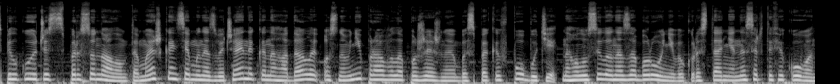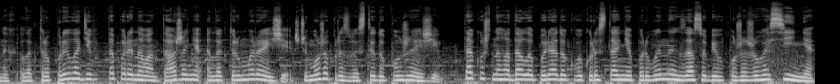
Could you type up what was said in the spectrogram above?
Спілкуючись з персоналом та мешканцями, надзвичайники нагадали основні правила пожежної безпеки в побуті, наголосили на забороні використання несертифікованих електроприладів та перенавантаження електромережі, що може призвести до пожежі. Також нагадали порядок використання первинних засобів пожежогасіння,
